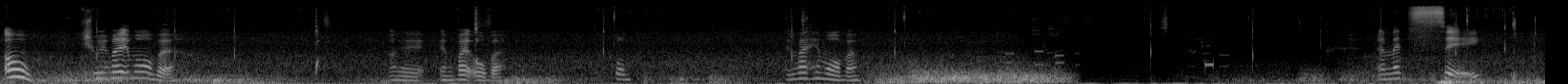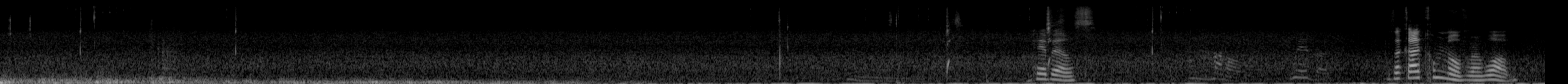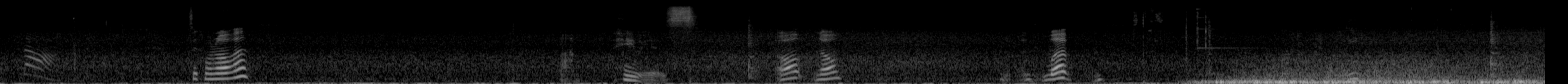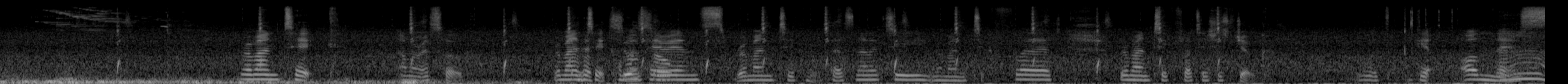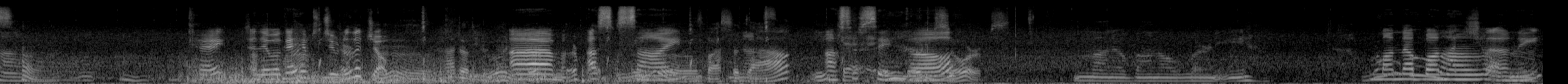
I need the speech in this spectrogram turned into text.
Oh! Should we invite him over? Okay, invite over. Come on. Invite him over. And let's see. Pay bills. Is that guy coming over or what? Is he coming over? Here he is. Oh, no. What? Romantic amorous hug. Romantic appearance, romantic personality, romantic flirt, romantic flirtatious joke. Let's get on this. Okay, and then we'll get him to do another job. Um, ask sign, Basadal. ask a single, Zorps. Monobono learny. Manabana Learny,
